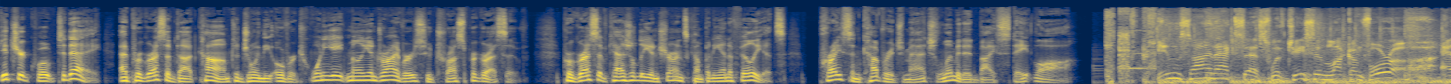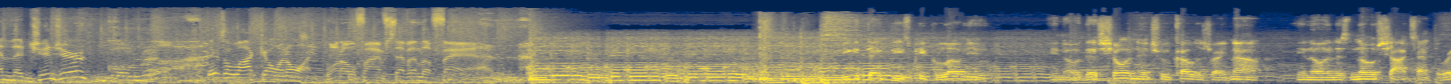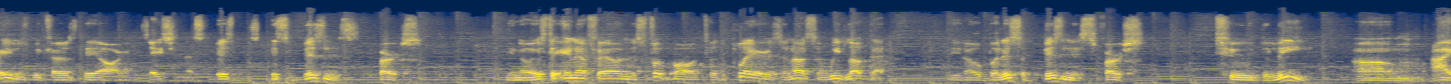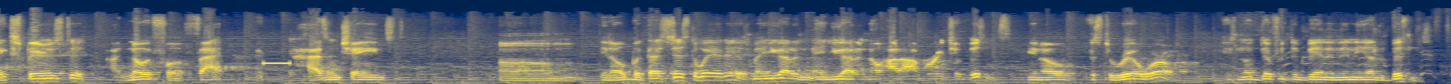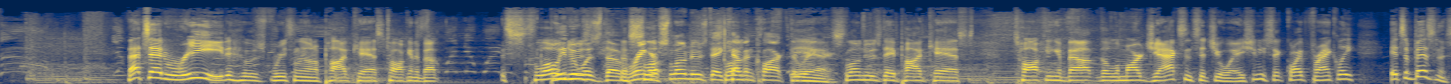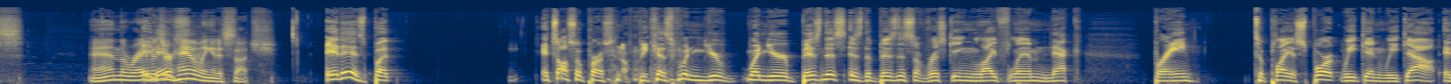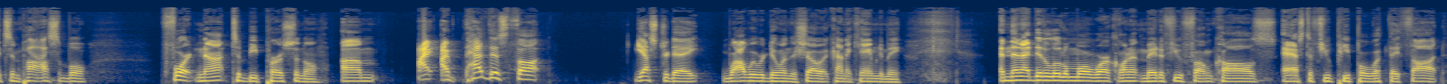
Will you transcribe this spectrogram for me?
Get your quote today at progressive.com to join the over 28 million drivers who trust Progressive. Progressive Casualty Insurance Company and Affiliates. Price and coverage match limited by state law. Inside Access with Jason La Canfora and the Ginger Gorilla. There's a lot going on. 1057 The Fan. You can think these people love you. You know, they're showing their true colors right now. You know, and there's no shots at the Ravens because they're organization that's business. It's business first. You know, it's the NFL and it's football to the players and us, and we love that. You know, but it's a business first to the league. Um, I experienced it. I know it for a fact. It hasn't changed. Um, you know, but that's just the way it is, man. You gotta and you gotta know how to operate your business. You know, it's the real world. It's no different than being in any other business. That's Ed Reed, who was recently on a podcast talking about slow I believe news. it was the, Ringer, Slow, News Day, Slow- Kevin Clark, the yeah, Ringer. Slow News Day podcast talking about the Lamar Jackson situation. He said, quite frankly, it's a business, and the Ravens are handling it as such. It is, but it's also personal because when your when your business is the business of risking life, limb, neck, brain to play a sport week in week out, it's impossible for it not to be personal. Um, I I had this thought yesterday while we were doing the show. It kind of came to me. And then I did a little more work on it, made a few phone calls, asked a few people what they thought.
